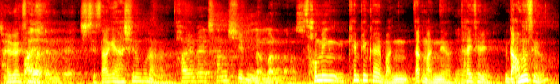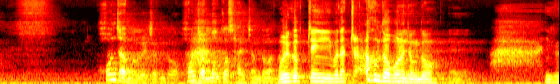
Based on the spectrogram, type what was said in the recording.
830. 봐야 되는데 진짜 싸게 하시는구나. 830 몇만 원 나왔어. 서민 캠핑카에 맞, 딱 맞네요. 네. 타이틀이. 남으세요? 혼자 먹을 정도, 혼자 아. 먹고 살 정도가. 나- 월급쟁이보다 조금 더 버는 정도. 예. 아, 이거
